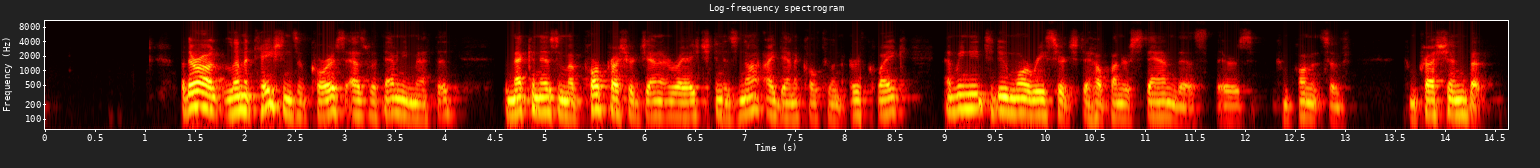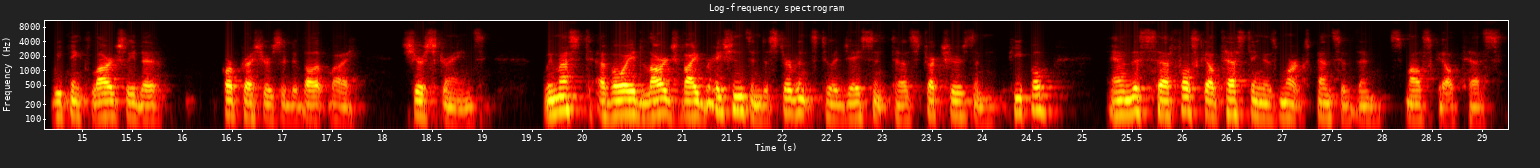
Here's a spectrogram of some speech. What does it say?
But there are limitations, of course, as with any method. The mechanism of pore pressure generation is not identical to an earthquake, and we need to do more research to help understand this. There's components of compression, but we think largely the pore pressures are developed by shear strains. We must avoid large vibrations and disturbance to adjacent uh, structures and people. And this uh, full-scale testing is more expensive than small-scale tests.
